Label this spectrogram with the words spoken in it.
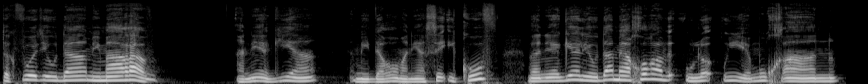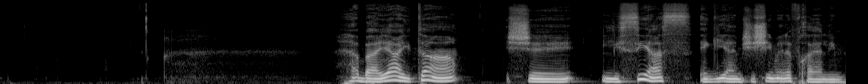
תקפו את יהודה ממערב. אני אגיע מדרום, אני אעשה עיקוף ואני אגיע ליהודה מאחורה והוא לא הוא יהיה מוכן. הבעיה הייתה שליסיאס הגיע עם 60 אלף חיילים.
